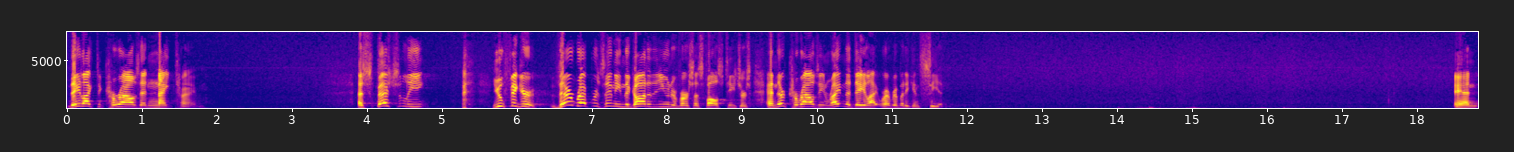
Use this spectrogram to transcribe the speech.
they like to carouse at nighttime. Especially, you figure they're representing the God of the universe as false teachers, and they're carousing right in the daylight where everybody can see it. And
